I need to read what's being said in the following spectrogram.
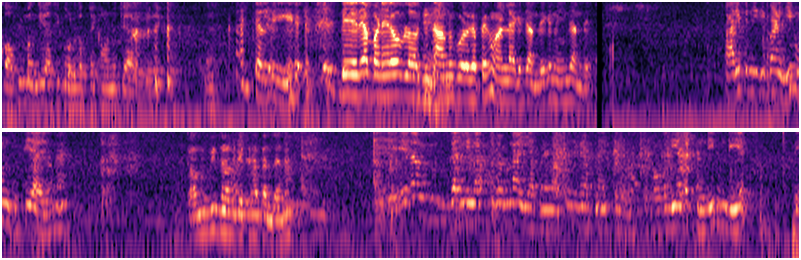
ਕੌਫੀ ਮੰਗੀ ਅਸੀਂ ਗੋਲ ਗੱਪੇ ਖਾਣ ਨੂੰ ਤਿਆਰ ਹੋ ਗਏ ਦੇਖੋ। ਚੱਲ ਠੀਕ ਹੈ। ਦੇ ਦਿਆ ਬਣੇ ਰਹੋ ਵਲੌਗ 'ਚ ਸ਼ਾਮ ਨੂੰ ਗੋਲ ਗੱਪੇ ਖਵਾਉਣ ਲੈ ਕੇ ਜਾਂਦੇ ਕਿ ਨਹੀਂ ਜਾਂਦੇ। ਸਾਰੀ ਪਨੀਰੀ ਬਣ ਗਈ ਹੁਣ ਤੁਸੀਂ ਆਏ ਹੋ। ਹੈ ਕੰਮ ਵੀ ਨਾਲ ਦੇਖਣਾ ਪੈਂਦਾ ਹੈ ਨਾ। ਤਾਂ ਗਰਮੀ ਵਾਸਤੇ ਮੈਂ ਬਣਾਈ ਆਪਣੇ ਵਾਸਤੇ ਜਿਵੇਂ ਆਪਣੇ ਸਿਰ ਵਾਸਤੇ ਬਹੁਤ ਵਧੀਆ ਤਾਂ ਠੰਡੀ ਹੁੰਦੀ ਹੈ। ਤੇ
